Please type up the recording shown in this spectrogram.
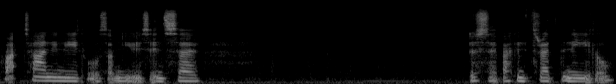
quite tiny needles I'm using, so just see if I can thread the needle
